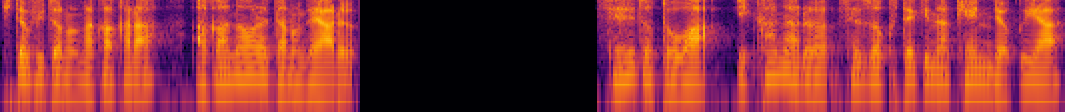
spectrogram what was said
人々の中から贖われたのである。制度とはいかなる世俗的な権力や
